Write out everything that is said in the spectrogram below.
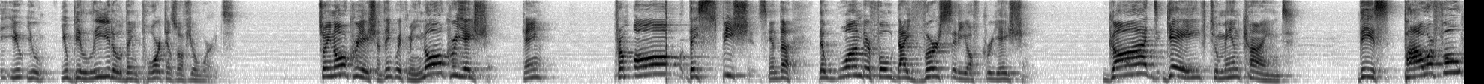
you, you, you belittle the importance of your words. So, in all creation, think with me, in all creation, okay, from all the species and the, the wonderful diversity of creation, God gave to mankind this powerful,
